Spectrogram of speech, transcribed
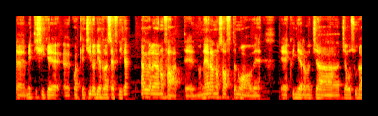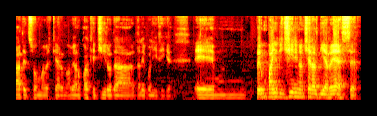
eh, mettici che eh, qualche giro dietro la safety car l'avevano fatte, non erano soft nuove, eh, quindi erano già, già, usurate, insomma, perché erano, avevano qualche giro da, dalle qualifiche. E, ehm, mh, per un paio di giri non c'era il DRS,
